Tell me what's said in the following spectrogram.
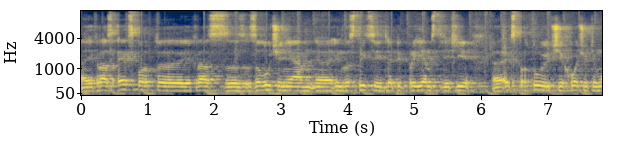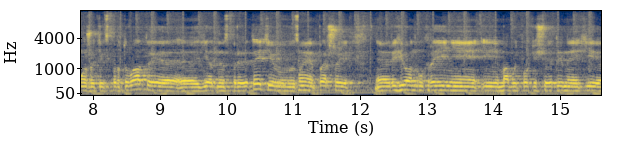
е, якраз експорт, е, якраз залучення е, інвестицій для підприємств, які е, експортують чи хочуть і можуть експортувати, е, є одним з пріоритетів. Ми перший е, регіон в Україні і, мабуть, поки що єдиний, який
